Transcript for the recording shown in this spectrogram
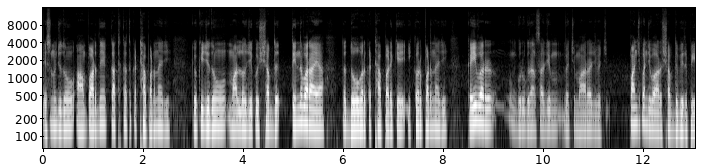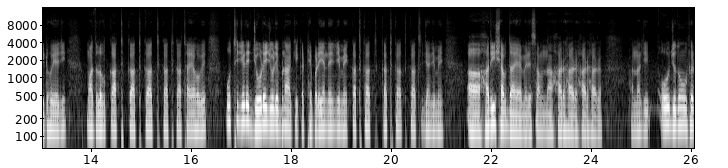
ਇਸ ਨੂੰ ਜਦੋਂ ਆਮ ਪੜ੍ਹਦੇ ਹਾਂ, ਕਥ ਕਥ ਇਕੱਠਾ ਪੜ੍ਹਨਾ ਜੀ। ਕਿਉਂਕਿ ਜਦੋਂ ਮੰਨ ਲਓ ਜੇ ਕੋਈ ਸ਼ਬਦ ਤਿੰਨ ਵਾਰ ਆਇਆ, ਤਾਂ ਦੋ ਵਾਰ ਇਕੱਠਾ ਪੜ੍ਹ ਕੇ ਇੱਕ ਵਾਰ ਪੜ੍ਹਨਾ ਜੀ। ਕਈ ਵਾਰ ਗੁਰੂ ਗ੍ਰੰਥ ਸਾਹਿਬ ਜੀ ਵਿੱਚ ਮਹਾਰਾਜ ਵਿੱਚ ਪੰਜ ਪੰਜ ਵਾਰ ਸ਼ਬਦ ਵੀ ਰਿਪੀਟ ਹੋਇਆ ਜੀ। ਮਤਲਬ ਕਥ ਕਥ ਕਥ ਕਥ ਕਥ ਆਇਆ ਹੋਵੇ। ਉੱਥੇ ਜਿਹੜੇ ਜੋੜੇ ਜੋੜੇ ਬਣਾ ਕੇ ਇਕੱਠੇ ਪੜ੍ਹੇ ਜਾਂਦੇ ਨੇ, ਜਿਵੇਂ ਕਥ ਕਥ ਕਥ ਕਥ ਕਥ ਜਾਂ ਜਿਵੇਂ ਹਰੀ ਸ਼ਬਦ ਆਇਆ ਮੇਰੇ ਸਾਹਮਣੇ ਹਰ ਹਰ ਹਰ ਹਰ। ਹਨਾ ਜੀ? ਉਹ ਜਦੋਂ ਫਿਰ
